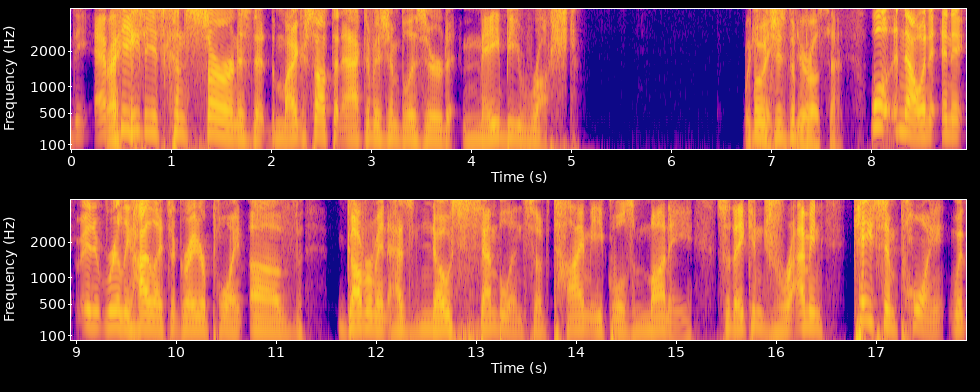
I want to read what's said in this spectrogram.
The right? FTC's concern is that the Microsoft and Activision Blizzard may be rushed. Which, Which makes is the- zero sense. Well, no, and and it it really highlights a greater point of government has no semblance of time equals money, so they can. Dra- I mean, case in point with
